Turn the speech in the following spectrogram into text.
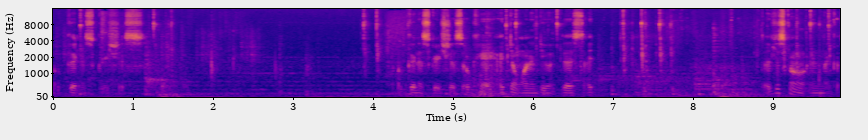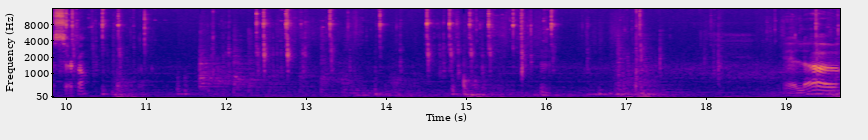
Oh goodness gracious. Goodness gracious. Okay, I don't want to do this. I did I just go in like a circle? Hmm. Hello?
